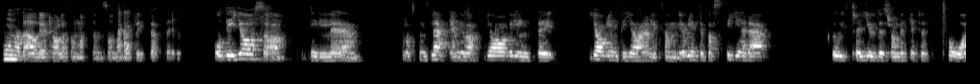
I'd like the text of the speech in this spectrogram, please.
hon hade aldrig hört talas om att en sån hade flyttat sig. Och det jag sa till eh, förlossningsläkaren det var att jag vill inte, jag vill inte göra liksom, jag vill inte basera ultraljudet från vecka 32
